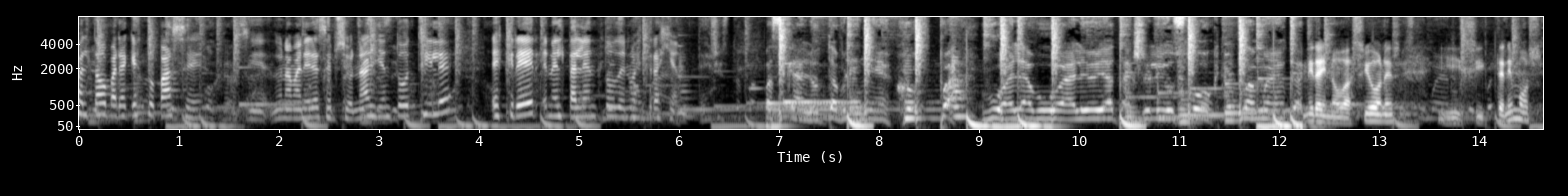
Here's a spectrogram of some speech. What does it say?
faltado para que esto pase de una manera excepcional y en todo Chile es creer en el talento de nuestra gente. Mira innovaciones y si tenemos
